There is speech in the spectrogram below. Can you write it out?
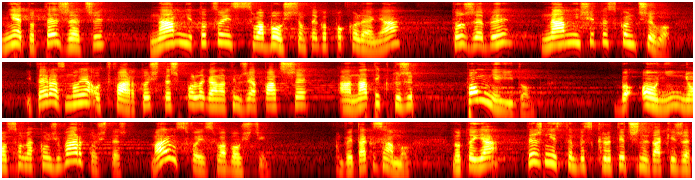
Nie, to te rzeczy, na mnie, to co jest słabością tego pokolenia, to żeby na mnie się to skończyło. I teraz moja otwartość też polega na tym, że ja patrzę, a na tych, którzy po mnie idą, bo oni niosą jakąś wartość też, mają swoje słabości. Wy tak samo. No to ja też nie jestem bezkrytyczny taki, że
